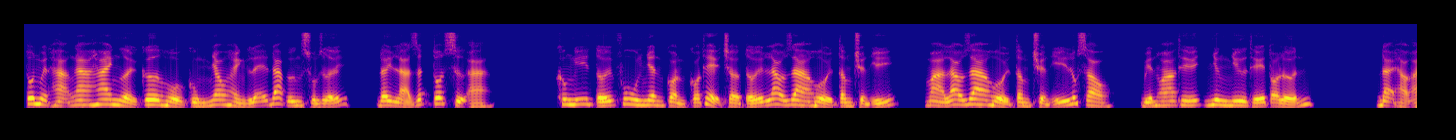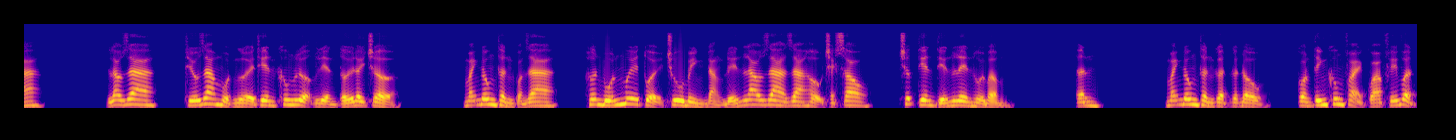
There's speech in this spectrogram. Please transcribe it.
Tôn Nguyệt Hạ Nga hai người cơ hồ cùng nhau hành lễ đáp ứng xuống dưới, đây là rất tốt sự a. À. Không nghĩ tới phu nhân còn có thể chờ tới lao ra hồi tâm chuyển ý, mà lao ra hồi tâm chuyển ý lúc sau, biến hóa thế nhưng như thế to lớn. Đại hảo A. Lao ra, thiếu ra một người thiên không lượng liền tới đây chờ. Mạnh đông thần quản gia, hơn 40 tuổi Chu Bình đẳng đến lao ra ra hậu trạch sau, trước tiên tiến lên hồi bẩm. ân Mạnh đông thần gật gật đầu, còn tính không phải quá phế vật,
